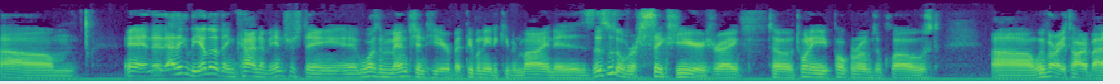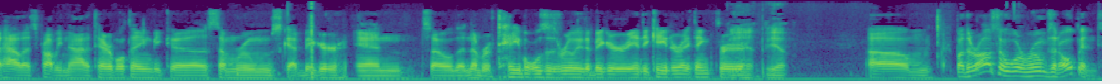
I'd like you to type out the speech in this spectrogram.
Um, and I think the other thing kind of interesting, it wasn't mentioned here, but people need to keep in mind is this was over six years, right? So 28 poker rooms have closed. Uh, we've already talked about how that's probably not a terrible thing because some rooms got bigger, and so the number of tables is really the bigger indicator, I think, for Yeah. Yeah. um, but there also were rooms that opened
